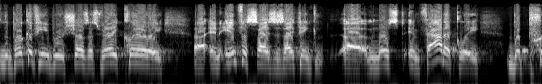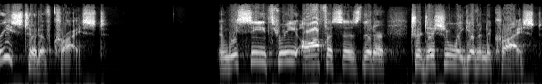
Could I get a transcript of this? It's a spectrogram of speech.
the book of Hebrews shows us very clearly uh, and emphasizes, I think, uh, most emphatically, the priesthood of Christ. And we see three offices that are traditionally given to Christ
